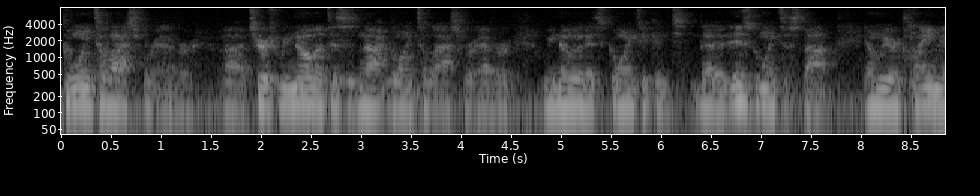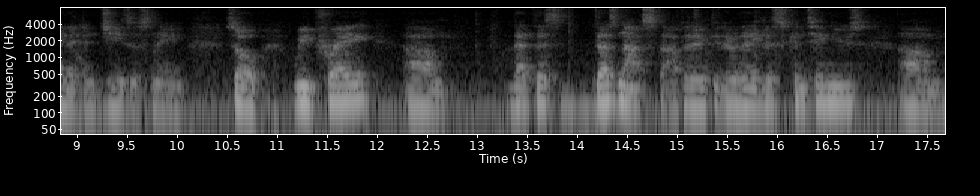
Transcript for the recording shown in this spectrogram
going to last forever. Uh, church, we know that this is not going to last forever. We know that it's going to cont- that it is going to stop, and we are claiming it in Jesus' name. So we pray um, that this does not stop, that it, that this continues um,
